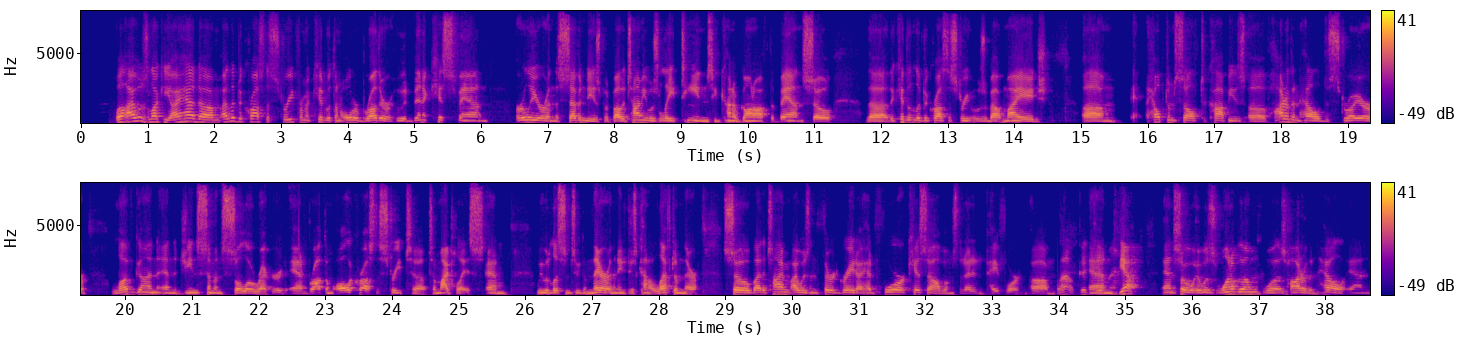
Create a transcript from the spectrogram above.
Well, I was lucky. I had um, I lived across the street from a kid with an older brother who had been a Kiss fan earlier in the 70s, but by the time he was late teens, he'd kind of gone off the band. So the the kid that lived across the street was about my age um, helped himself to copies of Hotter Than Hell, Destroyer, Love Gun, and the Gene Simmons solo record, and brought them all across the street to, to my place. And we would listen to them there, and then he just kind of left them there. So by the time I was in third grade, I had four Kiss albums that I didn't pay for. Um, wow, good and, deal, Yeah, and so it was one of them was Hotter Than Hell, and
